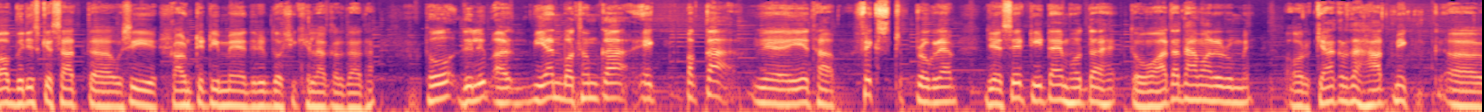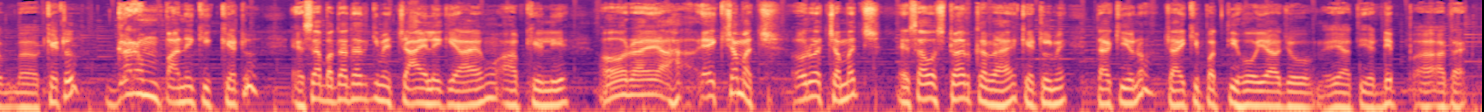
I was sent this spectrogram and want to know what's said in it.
बॉब विलिस के साथ उसी काउंटी टीम में दिलीप दोषी खेला करता था। तो दिलीप इयान बॉथम का एक पक्का ये, ये था फिक्स्ड प्रोग्राम जैसे टी टाइम होता है तो वो आता था हमारे रूम में। और क्या करता हाथ में केटल गर्म पानी की केटल ऐसा बताता था कि मैं चाय लेके आया हूँ आपके लिए। और एक चम्मच, और वो चम्मच ऐसा वो स्टर कर रहा है केटल में ताकि यू नो चाय की पत्ती हो या जो ये आती है डिप आता है,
